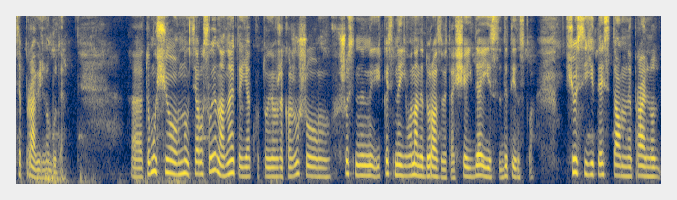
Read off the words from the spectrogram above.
Це правильно буде. Е, Тому що ну, ця рослина, знаєте, як то я вже кажу, що щось не, якась не, вона недоразвита, ще йде із дитинства. Щось її десь там неправильно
